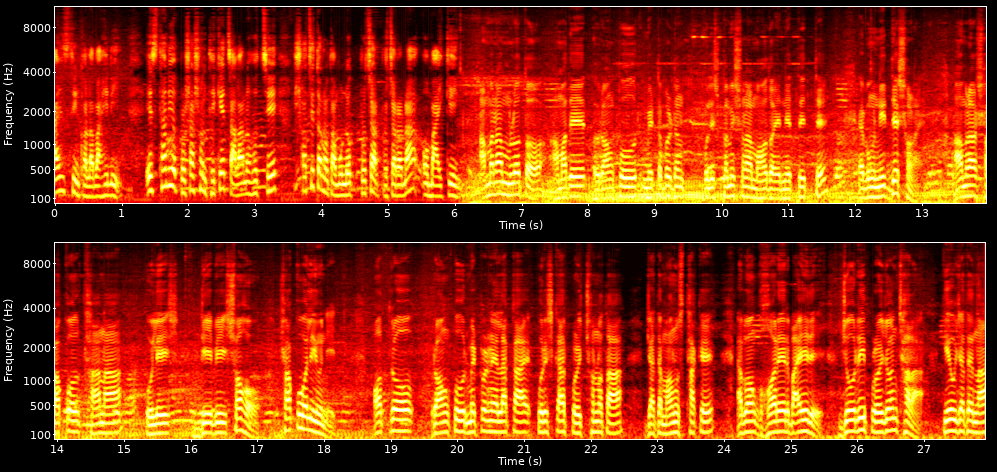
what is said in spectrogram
আইনশৃঙ্খলা বাহিনী। স্থানীয় প্রশাসন থেকে চালানো হচ্ছে সচেতনতামূলক প্রচার প্রচারণা ও মাইকিং। আমরা মূলত আমাদের রংপুর মেট্রোপলিটন পুলিশ কমিশনার মহোদয়ের নেতৃত্বে এবং নির্দেশনায় আমরা সকল থানা, পুলিশ, ডিবি সহ সকল ইউনিট, অত্র রংপুর মেট্রোপলিটন এলাকায় পরিষ্কার পরিচ্ছন্নতা যাতে মানুষ থাকে এবং ঘরের বাইরে জরুরি প্রয়োজন ছাড়া কেউ যাতে না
